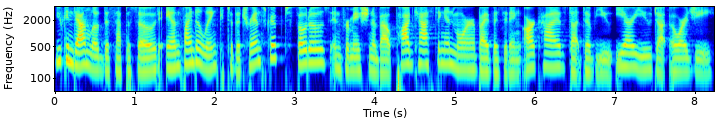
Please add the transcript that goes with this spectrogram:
You can download this episode and find a link to the transcript, photos, information about podcasting, and more by visiting archives.weru.org.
